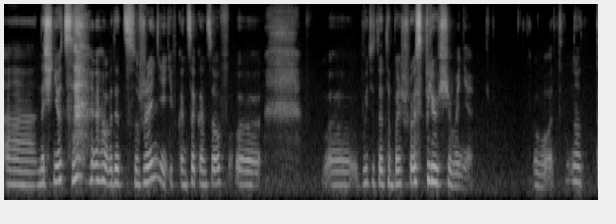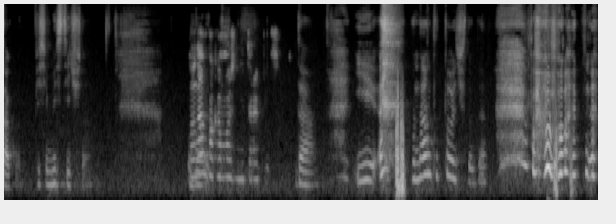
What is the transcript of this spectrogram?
а, начнется вот это сужение, и в конце концов э, э, будет это большое сплющивание. Вот. Ну, так вот, пессимистично. Но вот. нам пока можно не торопиться. Да. И нам-то точно, да.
